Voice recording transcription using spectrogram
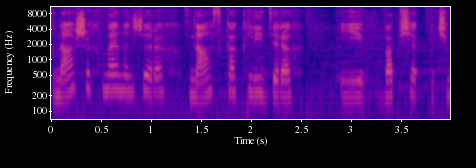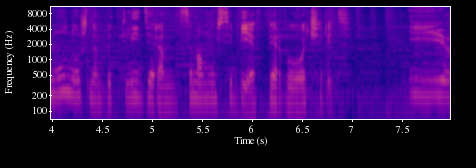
в наших менеджерах, в нас как лидерах и вообще почему нужно быть лидером самому себе в первую очередь. И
